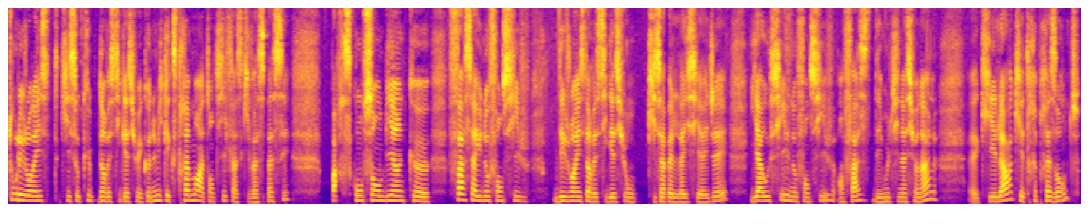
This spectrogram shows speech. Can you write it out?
tous les journalistes qui s'occupent d'investigation économique extrêmement attentifs à ce qui va se passer parce qu'on sent bien que face à une offensive des journalistes d'investigation qui s'appelle l'ICIJ, il y a aussi une offensive en face des multinationales euh, qui est là, qui est très présente,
